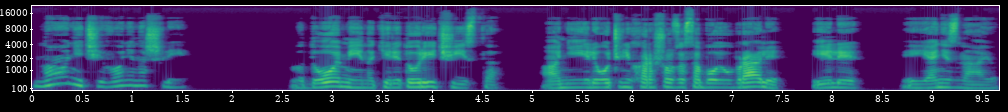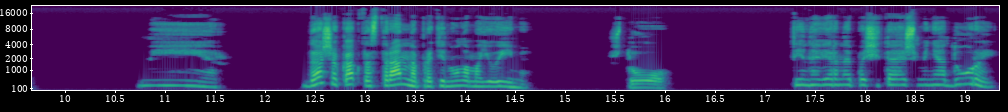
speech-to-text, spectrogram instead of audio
Но ничего не нашли. В доме и на территории чисто. Они или очень хорошо за собой убрали, или... я не знаю. Мир. Даша как-то странно протянула мое имя. Что? Ты, наверное, посчитаешь меня дурой,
